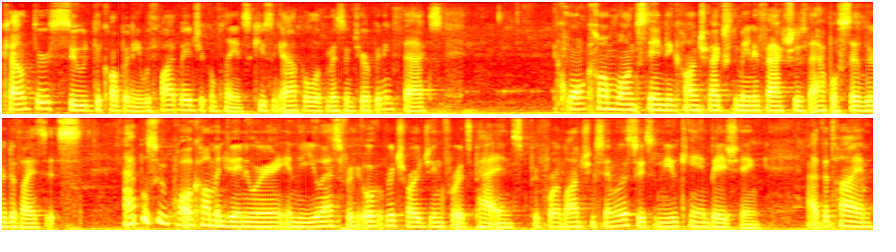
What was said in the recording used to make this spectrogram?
countersued the company with five major complaints, accusing Apple of misinterpreting facts. Qualcomm long-standing contracts with the manufacturers of Apple cellular devices. Apple sued Qualcomm in January in the US for overcharging for its patents before launching similar suits in the UK and Beijing. At the time,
